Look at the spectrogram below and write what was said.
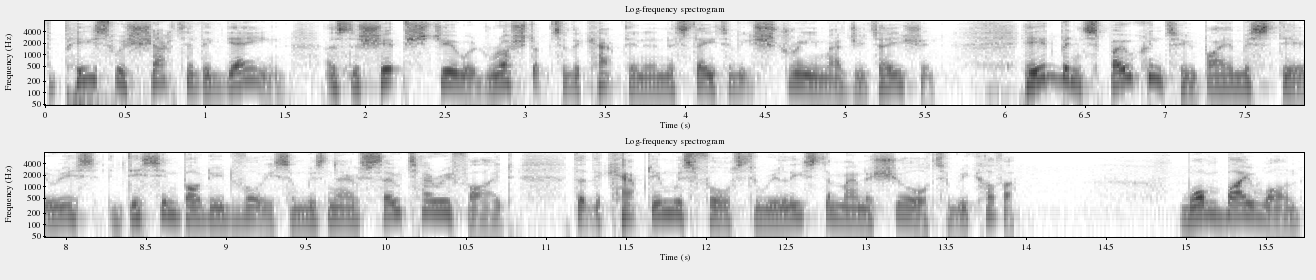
the peace was shattered again as the ship's steward rushed up to the captain in a state of extreme agitation. He had been spoken to by a mysterious, disembodied voice and was now so terrified that the captain was forced to release the man ashore to recover. One by one,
